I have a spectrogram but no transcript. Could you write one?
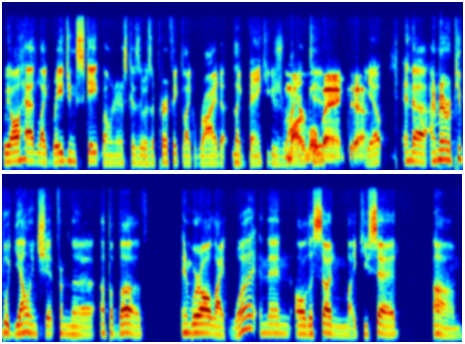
We all had like raging skate boners because it was a perfect like ride like bank you could just ride Marble into. Bank, yeah. Yep. And uh, I remember people yelling shit from the up above, and we're all like, "What?" And then all of a sudden, like you said, um,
